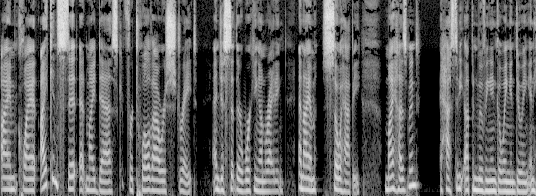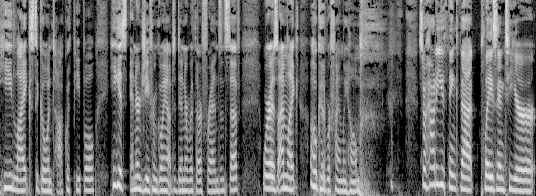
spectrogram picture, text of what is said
I'm quiet. I can sit at my desk for 12 hours straight and just sit there working on writing, and I am so happy. My husband has to be up and moving and going and doing. And he likes to go and talk with people. He gets energy from going out to dinner with our friends and stuff. Whereas I'm like, oh, good, we're finally home. So, how do you think that plays into your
